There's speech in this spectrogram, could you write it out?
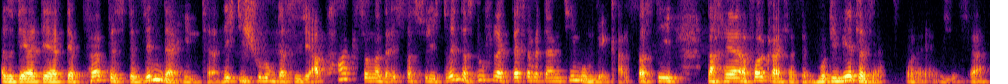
Also der, der, der Purpose, der Sinn dahinter. Nicht die Schulung, dass du sie abhakst, sondern da ist was für dich drin, dass du vielleicht besser mit deinem Team umgehen kannst, dass die nachher erfolgreicher sind, motivierter sind oder ähnliches, ja.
